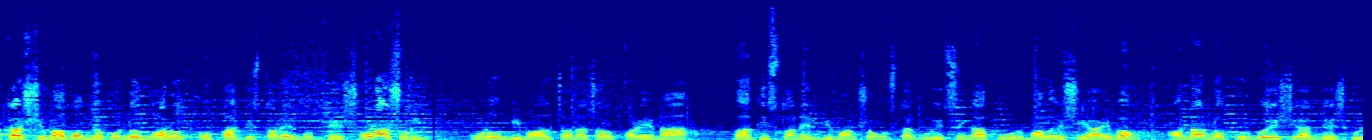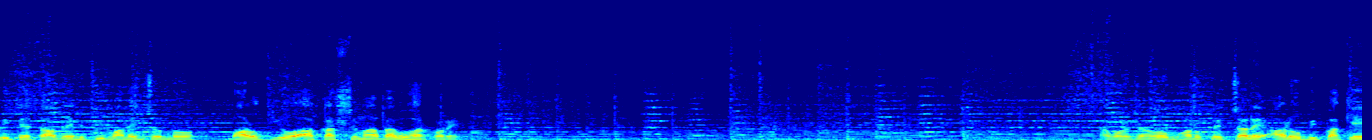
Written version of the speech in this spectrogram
আকাশ সীমা বন্ধ করল ভারত ও পাকিস্তানের মধ্যে সরাসরি কোনো বিমান চলাচল করে না। পাকিস্তানের বিমান সংস্থাগুলি সিঙ্গাপুর, মালয়েশিয়া এবং অন্যান্য পূর্ব এশিয়ার দেশগুলিতে তাদের বিমানের জন্য ভারতীয় আকাশ সীমা ব্যবহার করে। আবার জানাব, ভারতের চালে আরও বিপাকে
